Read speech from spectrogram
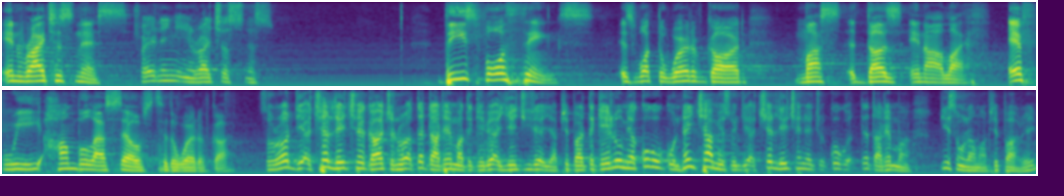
in righteousness. training in righteousness These four things is what the word of God must does in our life if we humble ourselves to the word of God. ဆိုတော့ဒီအချက်လေးချက်ကကျွန်တော်တို့အသက်တာထဲမှာတကယ်ပဲအရေးကြီးတဲ့အရာဖြစ်ပါတယ်တကယ်လို့များကိုယ့်ကိုယ်ကိုနှိမ့်ချမယ်ဆိုရင်ဒီအချက်လေးချက်နဲ့ကိုယ့်ကိုယ်အသက်တာထဲမှာပြည့်စုံလာမှာဖြစ်ပါတယ်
